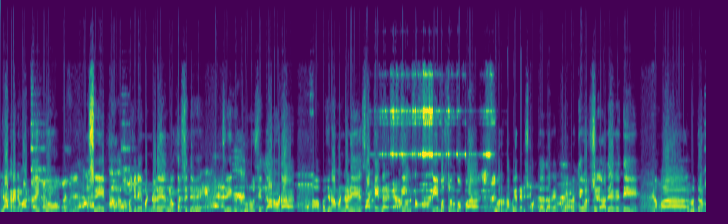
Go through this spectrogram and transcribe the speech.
ಜಾಗರಣೆ ಮಾಡ್ತಾ ಇದ್ದು ಶ್ರೀ ಭಜನೆ ಮಂಡಳಿಯನ್ನು ಕರೆಸಿದ್ದೇವೆ. ಶ್ರೀ ಗುರು ಸಿದ್ದಾರೂಢ ಭಜನಾ ಮಂಡಳಿ ಸಾಕಿನ್ ಟಿ- ಬಸವನಕೊಪ್ಪ ಇವರು ನಮಗೆ ನಡೆಸಿಕೊಡ್ತಾ ಇದ್ದಾರೆ. ಪ್ರತಿ ವರ್ಷ ಅದೇ ರೀತಿ ನಮ್ಮ ರುದ್ರಮ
